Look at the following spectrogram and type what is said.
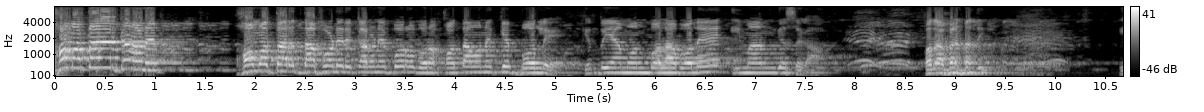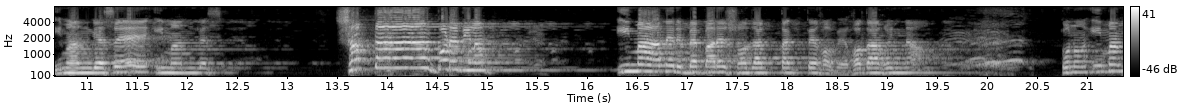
ক্ষমতার কারণে, ক্ষমতার দাফড়ের কারণে বড় বড় কথা অনেকে বলে, কিন্তু এমন বলা বলে ইমান গেছে গা। কথা হয় ইমান গেছে ইমান গেছে। সাবধান করে দিলাম। ইমানের ব্যাপারে সজাগ থাকতে হবে, কথা হইন না? কোন ইমান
